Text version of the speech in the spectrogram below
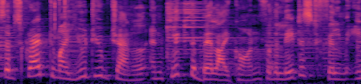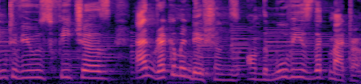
subscribe to my YouTube channel and click the bell icon for the latest film interviews, features, and recommendations on the movies that matter.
